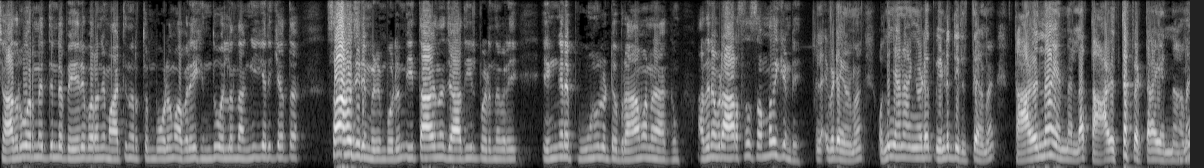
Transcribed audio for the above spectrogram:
ചാതുർവർണത്തിന്റെ പേര് പറഞ്ഞ് മാറ്റി നിർത്തുമ്പോഴും അവരെ ഹിന്ദു അല്ലെന്ന് അംഗീകരിക്കാത്ത സാഹചര്യം വരുമ്പോഴും ഈ താഴ്ന്ന ജാതിയിൽ പെടുന്നവരെ എങ്ങനെ പൂണൂലിട്ട് ബ്രാഹ്മണനാക്കും? അതിനവിടെ ആർ എസ് എസ് സമ്മതിക്കണ്ടേ? അല്ല ഇവിടെയാണ്. ഒന്ന് ഞാൻ അങ്ങോട്ട് വീണ്ടും തിരുത്താണ് താഴ്ന്ന എന്നല്ല താഴ്ത്തപ്പെട്ട എന്നാണ്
